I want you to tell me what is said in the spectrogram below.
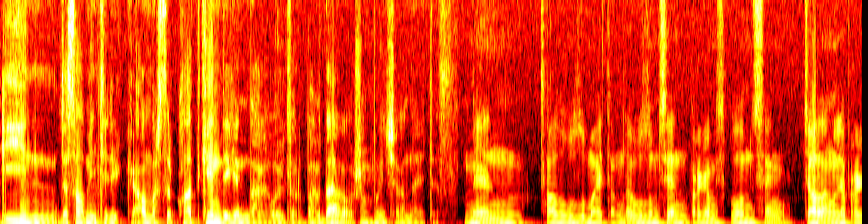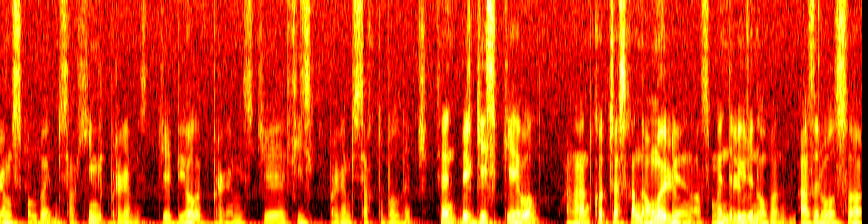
кийин жасалма интеллект алмаштырып калат экен деген дагы ойлор бар да ошол боюнча кандай айтасыз? Мен мисалы уулума айтам да уулум сен программист болом десең жалаң эле программист болбой. Мисалы химик программист же биолог программист же физик программист сыяктуу бол депчи сен бир кесипке ээ бол анан код жазганда оңой эле үйрөнүп аласың. Мен деле үйрөнүп албадым. Азыр болсо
